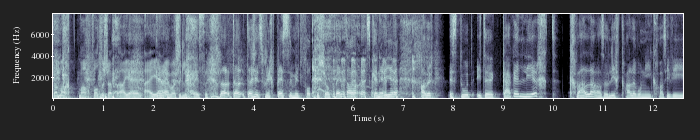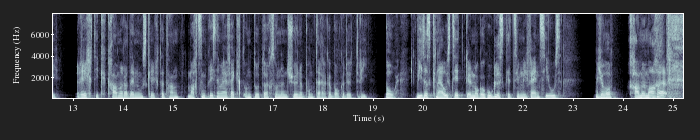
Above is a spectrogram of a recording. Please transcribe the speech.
da macht, macht Photoshop AI, AI Genau. wahrscheinlich besser. da, da, das ist jetzt vielleicht besser mit Photoshop Beta zu generieren, aber es tut in der Gegenlichtquelle, also Lichtquelle, wo ich quasi wie richtig die Kamera dann ausgerichtet habe, macht es einen Prismeneffekt und tut euch so einen schönen bunten Regenbogen dort reinbauen. Wie das genau aussieht, gehen wir googeln, es sieht ziemlich fancy aus. Ja, kann man machen.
